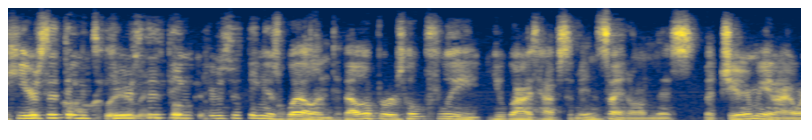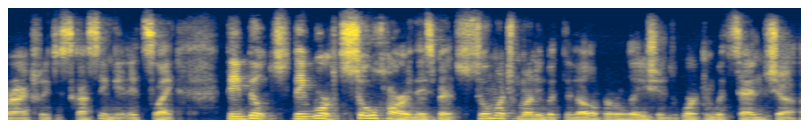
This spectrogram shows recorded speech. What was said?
here's the thing here's the thing here's the thing as well and developers hopefully you guys have some insight on this but jeremy and i were actually discussing it. It's like they built they worked so hard they spent so much money with developer relations working with sencha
